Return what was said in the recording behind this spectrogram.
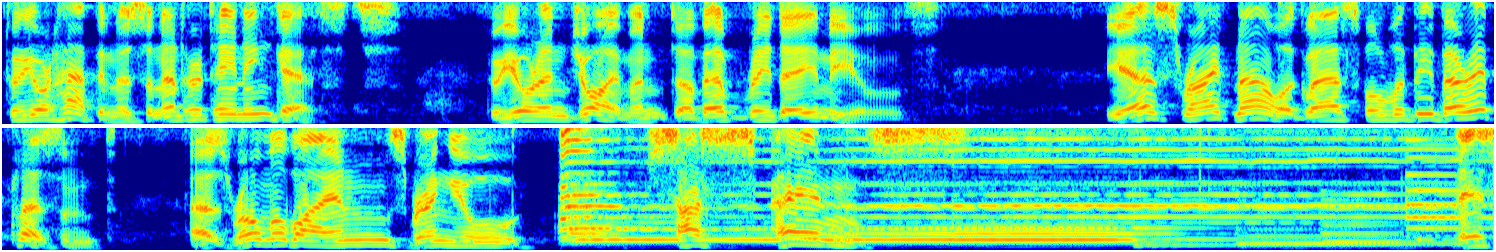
to your happiness in entertaining guests, to your enjoyment of everyday meals. Yes, right now a glassful would be very pleasant as Roma Wines bring you Suspense. This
